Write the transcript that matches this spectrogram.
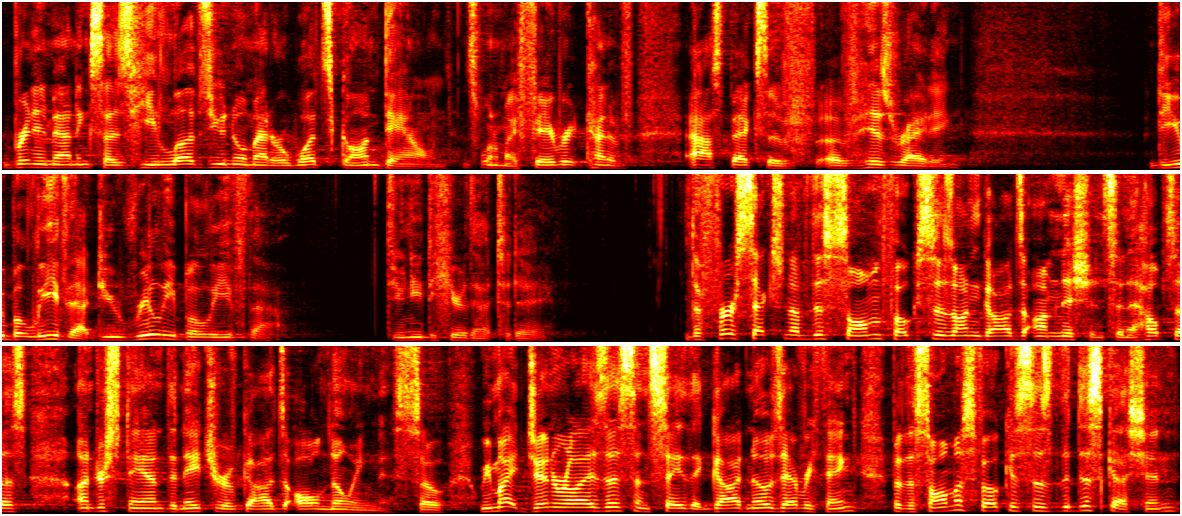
Brennan Manning says, He loves you no matter what's gone down. It's one of my favorite kind of aspects of, of his writing. Do you believe that? Do you really believe that? Do you need to hear that today? The first section of this psalm focuses on God's omniscience and it helps us understand the nature of God's all knowingness. So we might generalize this and say that God knows everything, but the psalmist focuses the discussion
